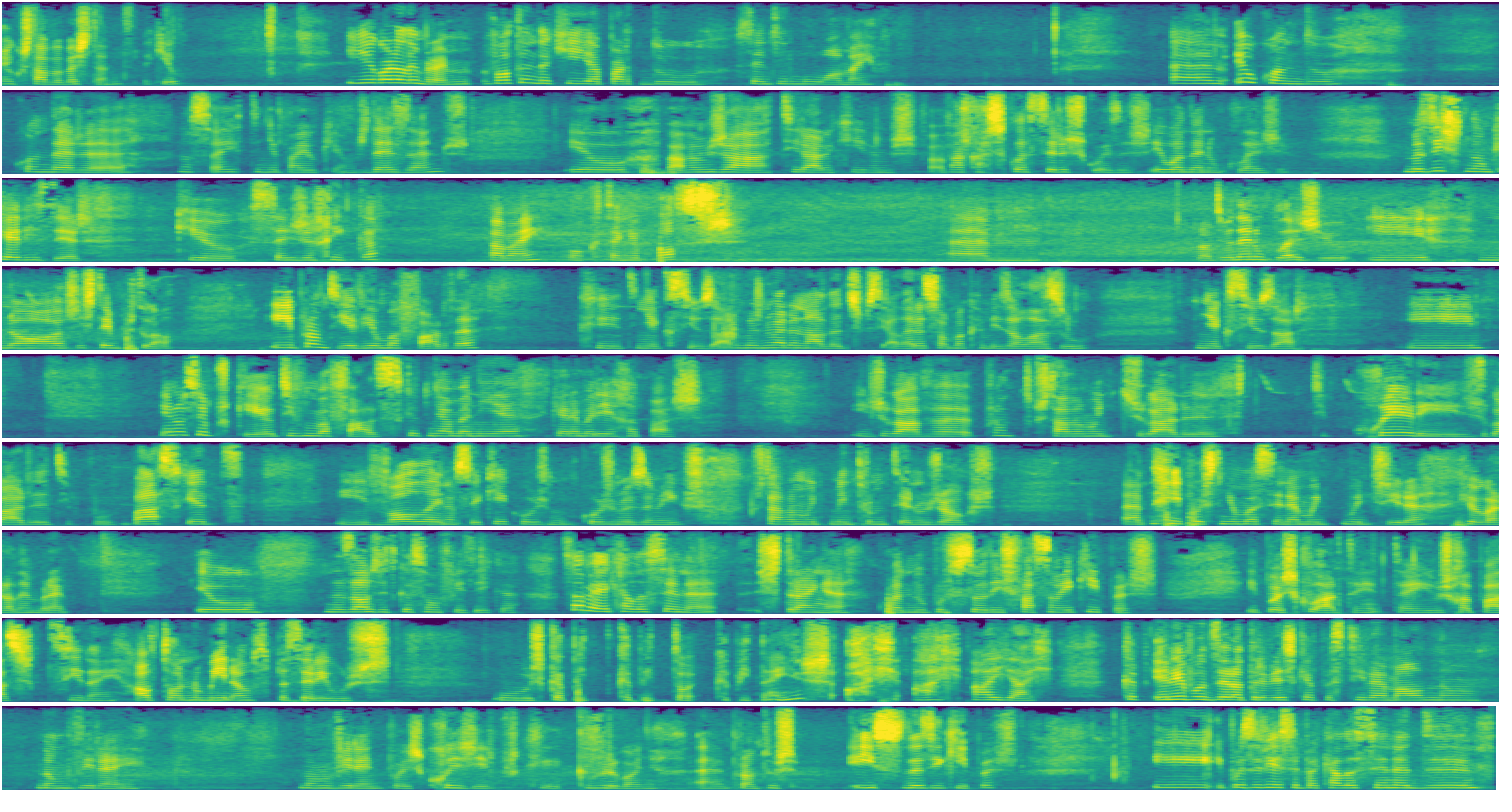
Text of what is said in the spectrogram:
Eu gostava bastante daquilo. E agora lembrei-me, voltando aqui à parte do sentir-me um homem. Um, eu quando, quando era, não sei, tinha pai o quê? Uns 10 anos, eu, pá, vamos já tirar aqui, vamos, vá cá esclarecer as coisas. Eu andei no colégio. Mas isto não quer dizer que eu seja rica, está bem? Ou que tenha posses. Um, pronto, eu andei no colégio e nós, isto é em Portugal, e pronto, e havia uma farda que tinha que se usar, mas não era nada de especial, era só uma camisola azul, tinha que se usar. E eu não sei porquê, eu tive uma fase que eu tinha a mania que era Maria Rapaz e jogava, pronto, gostava muito de jogar eh, tipo, correr e jogar tipo basquete e vôlei, não sei o quê, com os, com os meus amigos. Gostava muito de me intrometer nos jogos. Um, e depois tinha uma cena muito, muito gira, que eu agora lembrei. Eu, nas aulas de educação física, sabem aquela cena estranha quando o professor diz façam equipas? E depois, claro, tem, tem os rapazes que decidem, autonominam-se para serem os, os capi, capito, capitães. Ai, ai, ai, ai. Eu nem vou dizer outra vez que é para se estiver mal não, não me virem não me virem depois corrigir, porque que vergonha. Uh, pronto, os, isso das equipas. E, e, depois havia sempre aquela cena de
